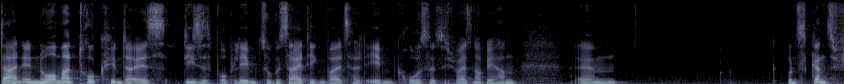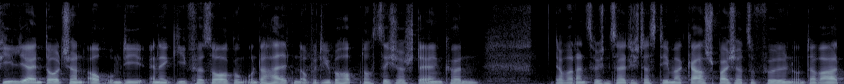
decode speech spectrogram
da ein enormer Druck hinter ist, dieses Problem zu beseitigen, weil es halt eben groß ist. Ich weiß noch, wir haben ähm, uns ganz viel ja in Deutschland auch um die Energieversorgung unterhalten, ob wir die überhaupt noch sicherstellen können. Da war dann zwischenzeitlich das Thema Gasspeicher zu füllen und da war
